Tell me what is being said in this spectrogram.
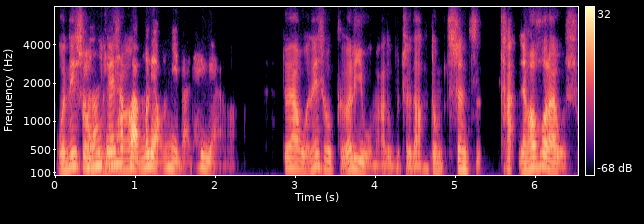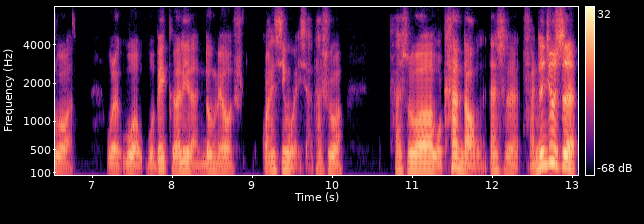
我那时候可能觉得他管不了你吧，太远了。对啊，我那时候隔离，我妈都不知道，都甚至她，然后后来我说我我我被隔离了，你都没有关心我一下，她说她说我看到了，但是反正就是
